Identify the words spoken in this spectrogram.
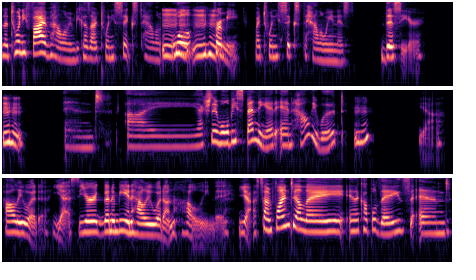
no, 25 Halloween because our 26th Halloween. Mhm, well, mhm. for me, my 26th Halloween is this year. Mhm. and I actually will be spending it in Hollywood. Mhm. Yeah. Hollywood. Yes, you're gonna be in Hollywood on Halloween day. Yeah. So I'm flying to LA in a couple days, and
